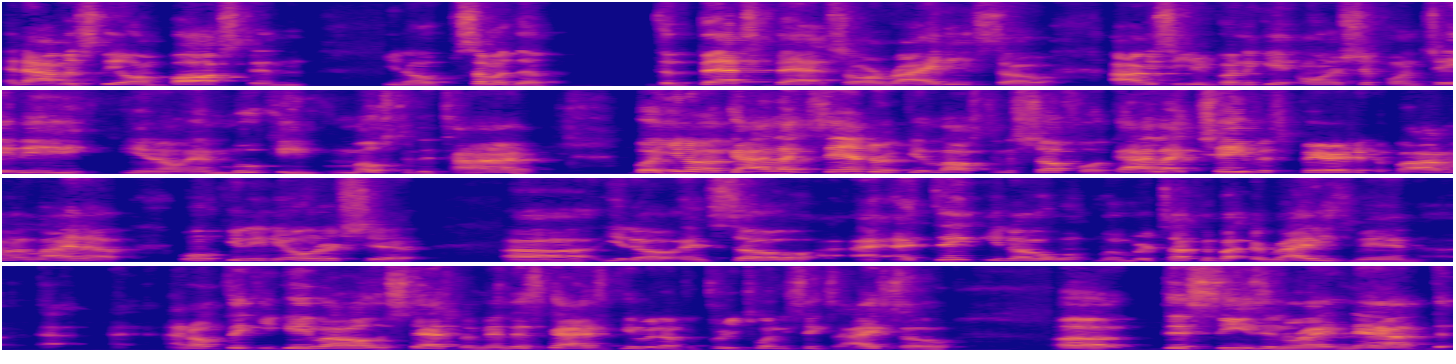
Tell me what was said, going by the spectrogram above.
And obviously, on Boston, you know, some of the the best bats are righty. So obviously, you're going to get ownership on JD, you know, and Mookie most of the time. But you know, a guy like Xander get lost in the shuffle. A guy like Chavis buried at the bottom of the lineup won't get any ownership. Uh, you know, and so I, I think you know when, when, we're talking about the righties, man, I don't think he gave out all the stats, but man, this guy's giving up a 326 ISO uh, this season right now. The,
